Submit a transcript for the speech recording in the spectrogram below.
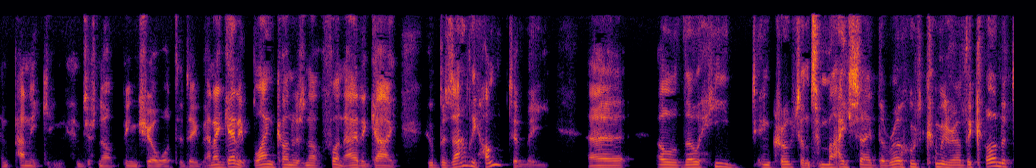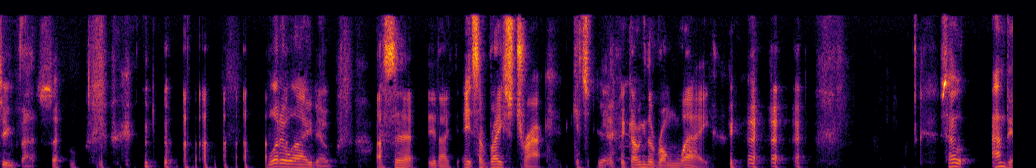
and panicking and just not being sure what to do. And I get it, blank corners not fun. I had a guy who bizarrely honked at me. Uh, although he encroached onto my side of the road coming around the corner too fast. So what do I know? That's it. You know, it's a racetrack. It's, Yeah. We're going the wrong way. So Andy,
